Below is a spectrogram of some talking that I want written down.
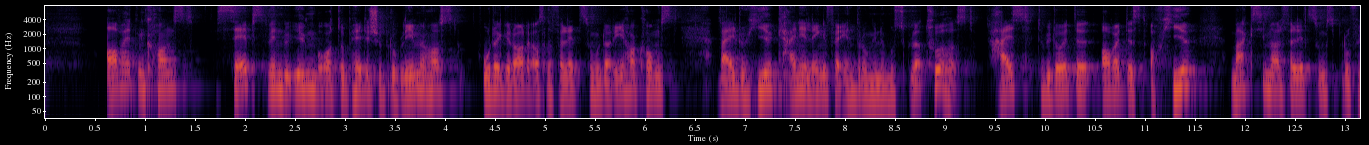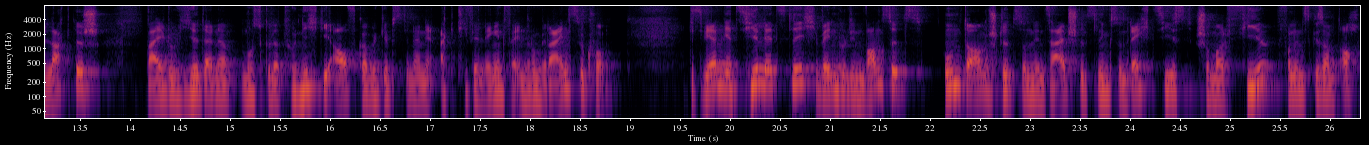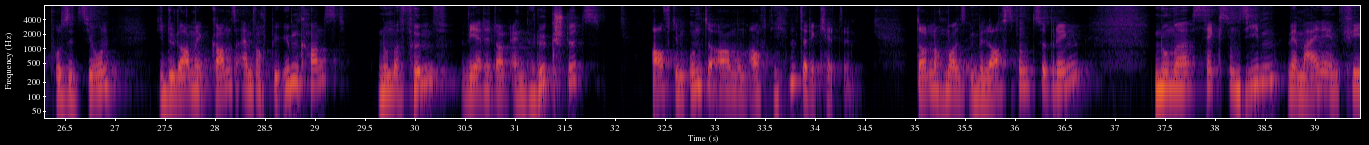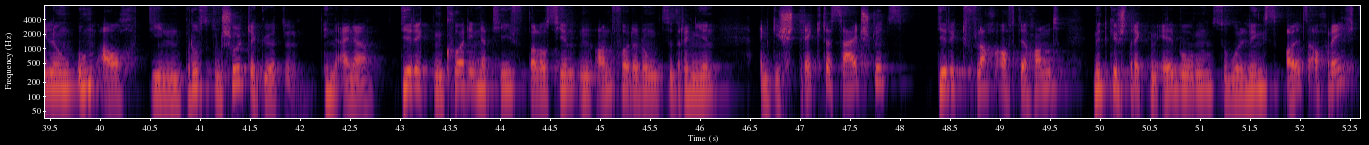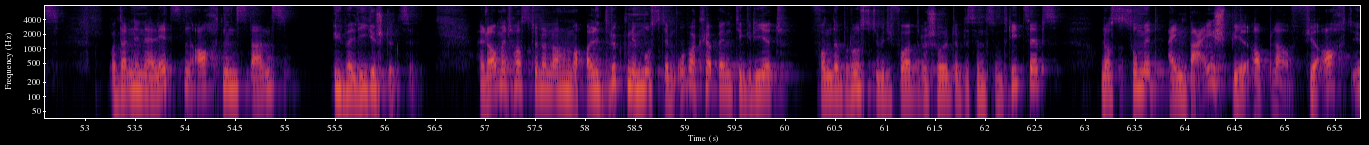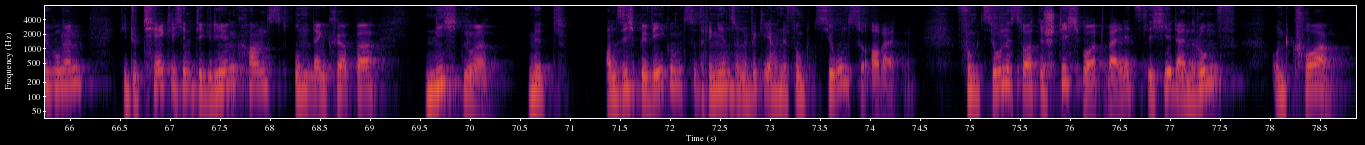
arbeiten kannst, selbst wenn du irgendwo orthopädische Probleme hast oder gerade aus einer Verletzung oder Reha kommst, weil du hier keine Längenveränderung in der Muskulatur hast. Heißt, du bedeutet, arbeitest auch hier maximal verletzungsprophylaktisch, weil du hier deiner Muskulatur nicht die Aufgabe gibst, in eine aktive Längenveränderung reinzukommen. Das wären jetzt hier letztlich, wenn du den Wandsitz, Unterarmstütz und den Seitstütz links und rechts siehst, schon mal vier von insgesamt acht Positionen, die du damit ganz einfach beüben kannst. Nummer 5 wäre dann ein Rückstütz auf dem Unterarm, um auch die hintere Kette dann nochmals in Belastung zu bringen. Nummer 6 und 7 wäre meine Empfehlung, um auch den Brust- und Schultergürtel in einer direkten, koordinativ balancierenden Anforderung zu trainieren. Ein gestreckter Seitstütz, direkt flach auf der Hand mit gestrecktem Ellbogen, sowohl links als auch rechts. Und dann in der letzten achten Instanz über Liegestütze. Weil damit hast du dann auch nochmal alle drückenden Muster im Oberkörper integriert, von der Brust über die vordere Schulter bis hin zum Trizeps und hast somit ein Beispielablauf für acht Übungen, die du täglich integrieren kannst, um deinen Körper nicht nur mit an sich Bewegung zu trainieren, sondern wirklich auch eine Funktion zu arbeiten. Funktion ist dort das Stichwort, weil letztlich hier dein Rumpf und Core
